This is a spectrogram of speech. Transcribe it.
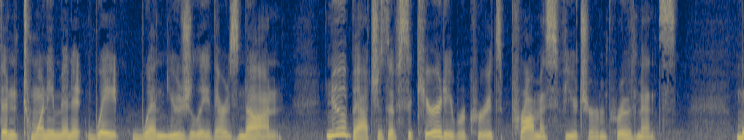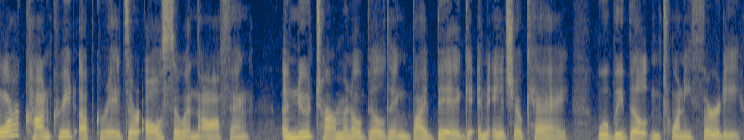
than a 20 minute wait when usually there's none, new batches of security recruits promise future improvements. More concrete upgrades are also in the offing. A new terminal building by Big and HOK will be built in 2030.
